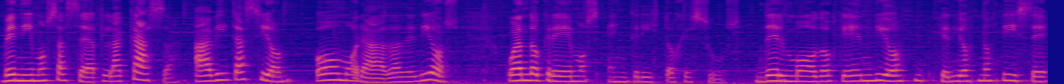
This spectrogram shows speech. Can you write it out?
Venimos a ser la casa, habitación o morada de Dios cuando creemos en Cristo Jesús, del modo que Dios Dios nos dice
